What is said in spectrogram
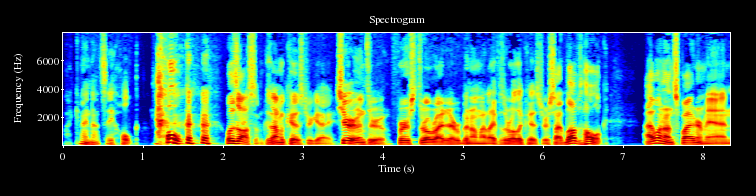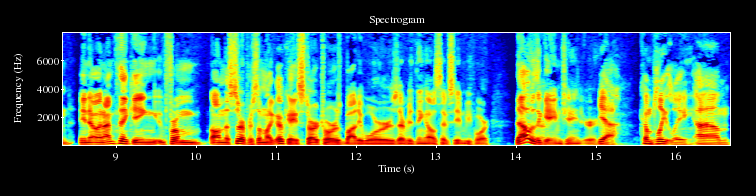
Why can I not say Hulk? Hulk was awesome because I'm a coaster guy, Sure. through and through. First thrill ride I'd ever been on in my life was a roller coaster, so I loved Hulk. I went on Spider Man, you know, and I'm thinking from on the surface, I'm like, okay, Star Tours, Body Wars, everything else I've seen before. That was a game changer. Yeah, completely. Um,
